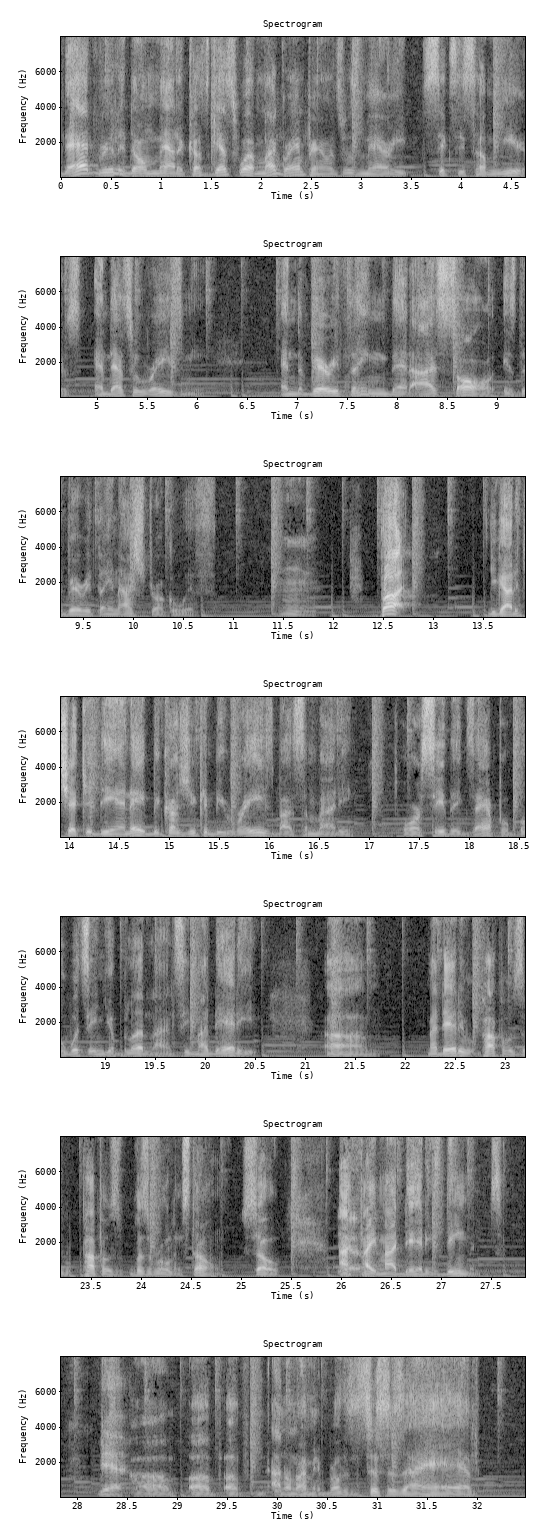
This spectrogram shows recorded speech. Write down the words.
That really don't matter because guess what? My grandparents was married 60 something years, and that's who raised me. And the very thing that I saw is the very thing I struggle with. Mm. But you got to check your DNA because you can be raised by somebody or see the example, but what's in your bloodline? See, my daddy, um, my daddy, Papa was Papa was, was a Rolling Stone, so yeah. I fight my daddy's demons. Yeah. Um, of of I don't know how many brothers and sisters I have.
